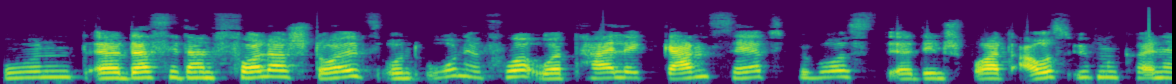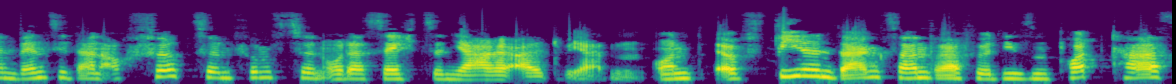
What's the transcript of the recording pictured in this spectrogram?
und äh, dass sie dann voller Stolz und ohne Vorurteile ganz selbstbewusst äh, den Sport ausüben können, wenn sie dann auch 14, 15 oder 16 Jahre alt werden. Und äh, vielen Dank, Sandra, für diesen Podcast,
